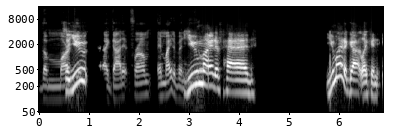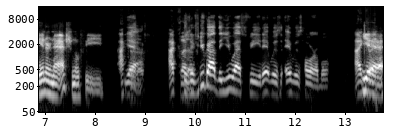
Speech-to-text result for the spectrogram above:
the market So you that I got it from. It might have been you York. might have had you might have got like an international feed. I could Yeah. I could Because if you got the U.S. feed, it was it was horrible. I could Yeah. have.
